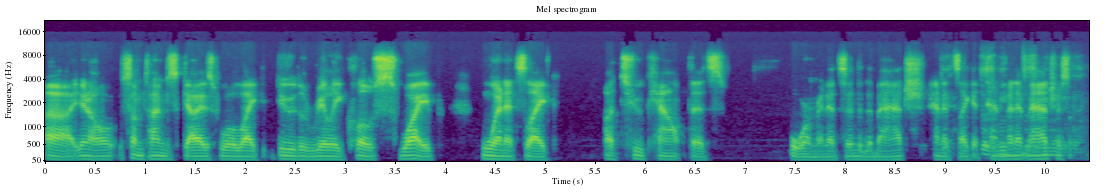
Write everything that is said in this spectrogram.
Uh, you know, sometimes guys will like do the really close swipe when it's like a two count that's four minutes into the match and it's like a 10 minute match or something.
